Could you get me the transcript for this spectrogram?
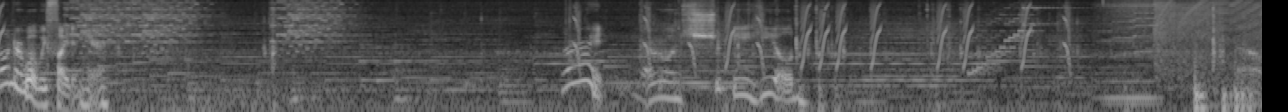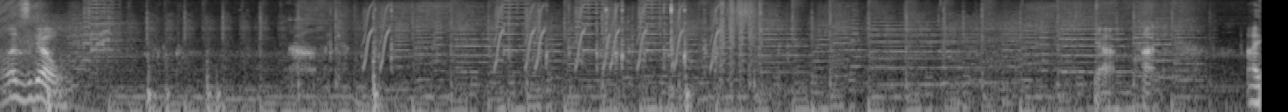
I wonder what we fight in here. Alright, everyone should be healed. Now, let's go. I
